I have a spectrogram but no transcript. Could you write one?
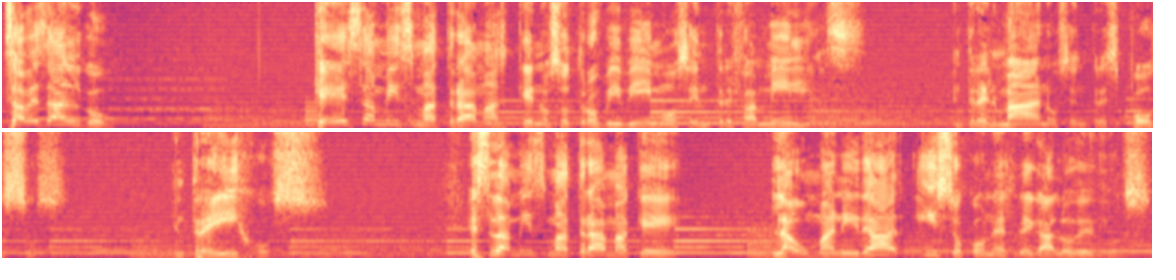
¿Sabes algo? Que esa misma trama que nosotros vivimos entre familias, entre hermanos, entre esposos, entre hijos. Es la misma trama que la humanidad hizo con el regalo de Dios.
